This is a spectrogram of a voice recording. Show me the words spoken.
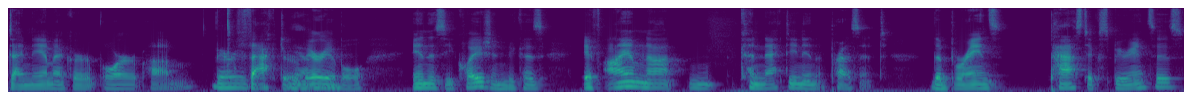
dynamic or or um, Very factor yeah. variable in this equation because if I am not connecting in the present, the brain's past experiences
